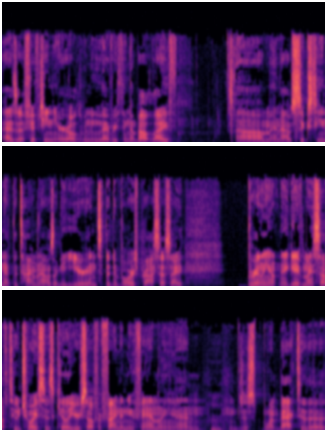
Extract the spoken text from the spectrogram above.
as a 15 year old who knew everything about life, um, and I was 16 at the time, and I was like a year into the divorce process, I brilliantly gave myself two choices kill yourself or find a new family, and just went back to the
